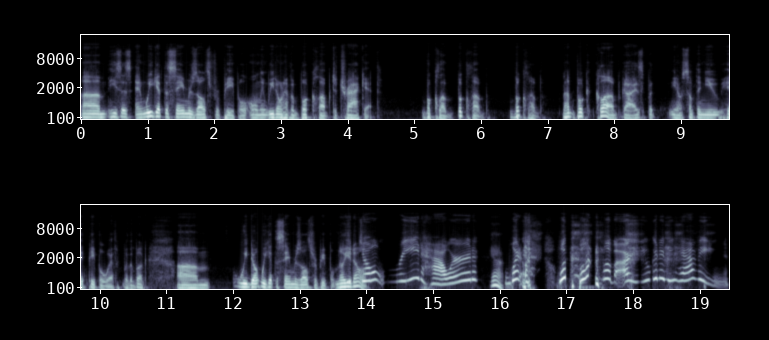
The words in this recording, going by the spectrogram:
um, he says, and we get the same results for people, only we don't have a book club to track it. Book club, book club, book club, not book club, guys, but you know something you hit people with with a book. Um, we don't. We get the same results for people. No, you don't. Don't read Howard. Yeah. What what book club are you going to be having?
